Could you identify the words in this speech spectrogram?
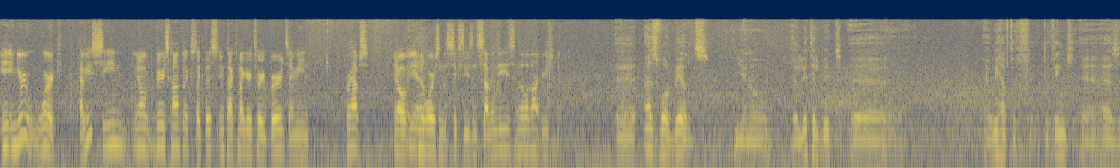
in, in your work, have you seen you know various conflicts like this impact migratory birds? I mean, perhaps you know in the wars in the 60s and 70s in the Levant region. Uh, as for birds, you know, a little bit, uh, uh, we have to f- to think uh, as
